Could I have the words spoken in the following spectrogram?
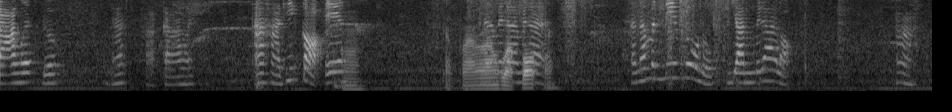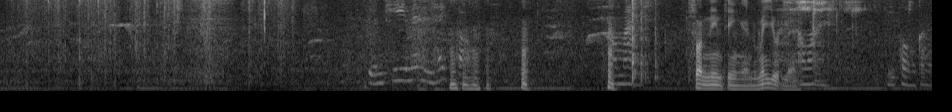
กลางเลยดูนะขากลางเลย อาหาที่เกาะเองอืมจับวางหัวโป๊กนะอันนั้นมันนิ่มลูกหนูยันไม่ได้หรอก อะ พื้นที่ไม่มีให้เกาะเอาใหม่สนจริงๆอะไม่หยุดเลย เอาใหม่หวีผมก่อน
